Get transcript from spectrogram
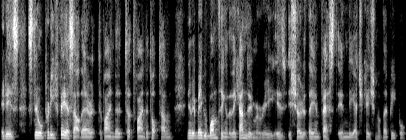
it is still pretty fierce out there to find the to find the top talent. You know, maybe one thing that they can do, Marie, is is show that they invest in the education of their people.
